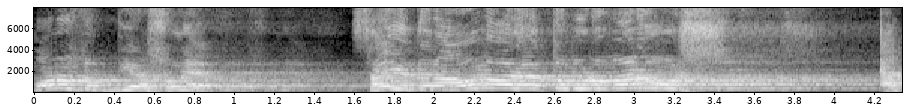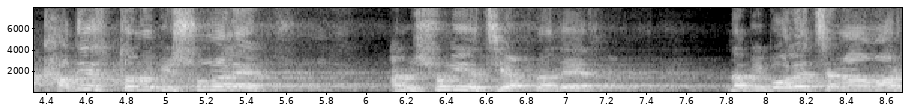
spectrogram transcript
মনোযোগ দিয়া শুনে, সাইয়েদনা ওমর, এত বড় মানুষ! এক হাদিস নবী শোনালেন, আমি শুনিয়েছি আপনাদের। নবী বলেছেন, আমার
